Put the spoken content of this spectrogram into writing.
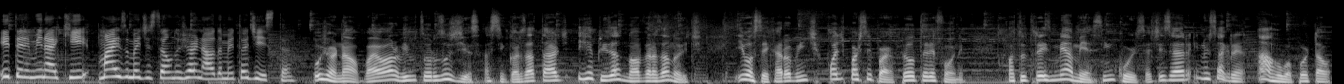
E termina aqui mais uma edição do Jornal da Metodista. O jornal vai ao vivo todos os dias, às 5 horas da tarde e reprisa às 9 horas da noite. E você, caro ouvinte, pode participar pelo telefone 4366-5870 e no Instagram, arroba portal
